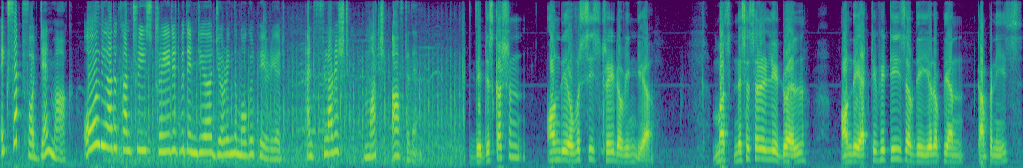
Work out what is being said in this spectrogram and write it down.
Except for Denmark, all the other countries traded with India during the Mughal period and flourished much after them the discussion on the overseas trade of India must necessarily dwell on the activities of the European companies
